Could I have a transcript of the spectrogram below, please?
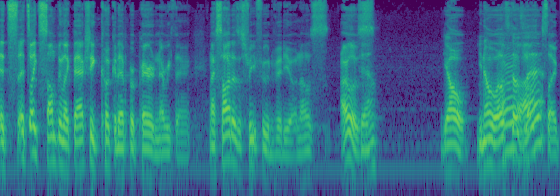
it's it's like something like they actually cook it and prepare it and everything. And I saw it as a street food video, and I was I was Yeah. Yo, you know who I, else don't know, does I that? was like,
